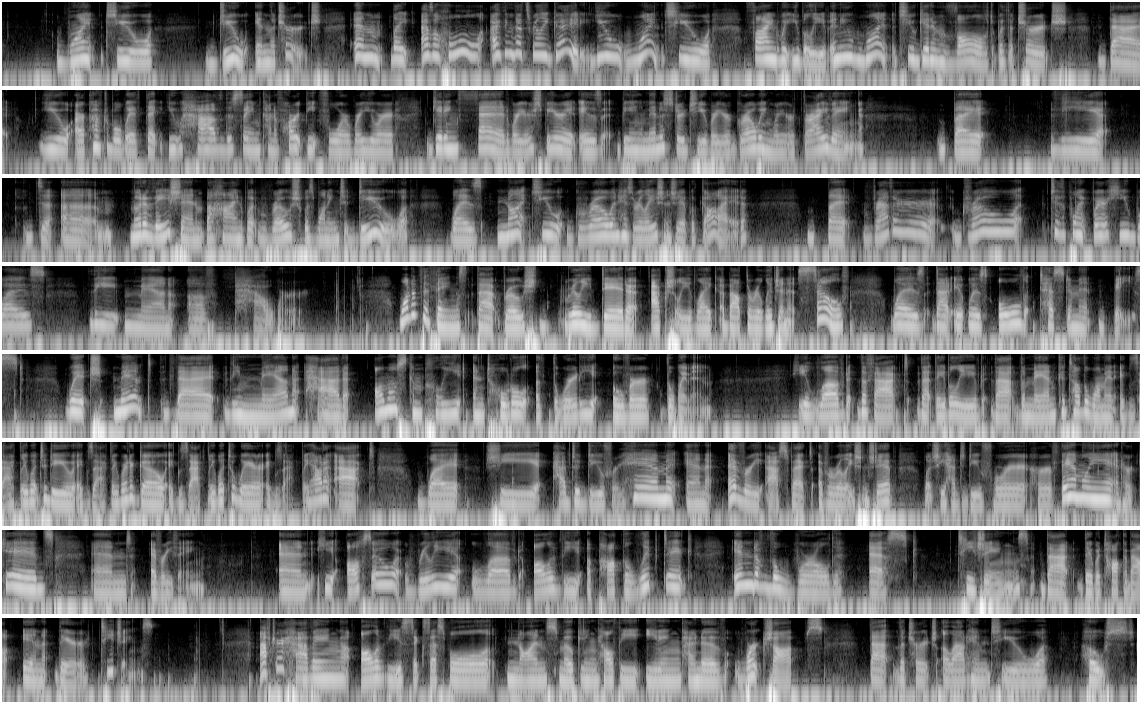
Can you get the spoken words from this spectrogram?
want to do in the church. And like as a whole, I think that's really good. You want to find what you believe and you want to get involved with a church that you are comfortable with, that you have the same kind of heartbeat for, where you are getting fed, where your spirit is being ministered to, you, where you're growing, where you're thriving. But the, the um, motivation behind what Roch was wanting to do was not to grow in his relationship with God, but rather grow to the point where he was the man of power. One of the things that Roch really did actually like about the religion itself was that it was Old Testament based, which meant that the man had almost complete and total authority over the women. He loved the fact that they believed that the man could tell the woman exactly what to do, exactly where to go, exactly what to wear, exactly how to act, what she had to do for him in every aspect of a relationship, what she had to do for her family and her kids and everything. And he also really loved all of the apocalyptic, end of the world esque teachings that they would talk about in their teachings. After having all of these successful non smoking, healthy eating kind of workshops that the church allowed him to host,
